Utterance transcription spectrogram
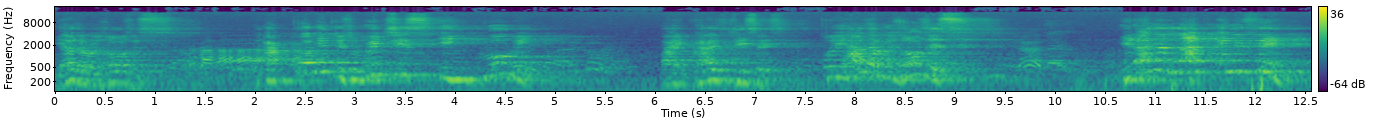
He has the resources. According to His riches in glory by Christ Jesus. So He has the resources. He doesn't lack anything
